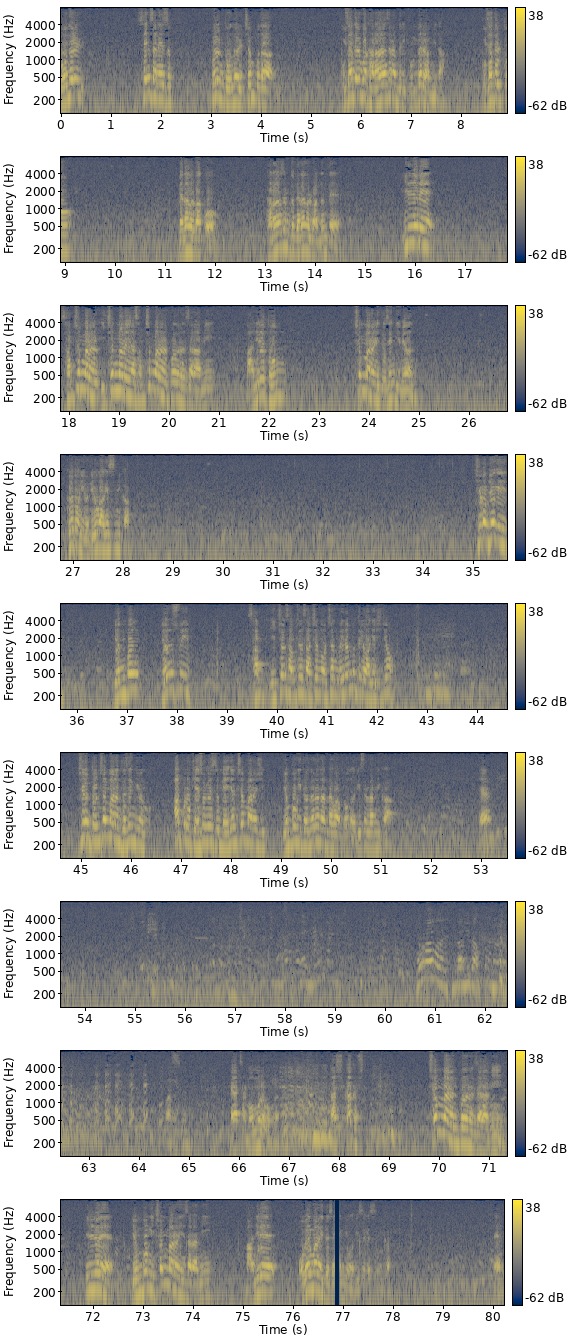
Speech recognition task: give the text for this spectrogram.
돈을 생산해서 버는 돈을 전부 다 부자들과 가난한 사람들이 분배를 합니다. 부자들도 배당을 받고 가난한 사람도 배당을 받는데 1년에 3천만 원, 2천만 원이나 3천만 원을 버는 사람이 만일에 돈 천만 원이 더 생기면 그 돈이 어디로 가겠습니까? 지금 여기 연봉, 연수입 3, 2천, 3천, 4천, 5천 뭐 이런 분들이 와 계시죠? 지금 돈 천만 원 더 생기면 앞으로 계속해서 매년 천만 원씩 연봉이 더 늘어난다고 하면 돈 어디 쓸랍니까? 예? 필요합니다. 맞습니다. 내가 잘못 물어본 거야. 다시 깎읍시다. 천만 원 버는 사람이 1년에 연봉이 천만 원인 사람이 만일에 500만 원이 더 생기면 어디 쓰겠습니까? 예?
